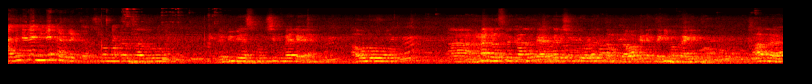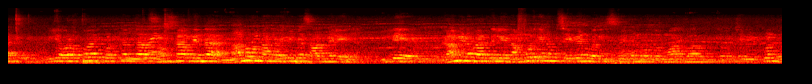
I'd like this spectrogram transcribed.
ಅದನ್ನೆಲ್ಲ ನೀವೇ ತಡೆಗಟ್ಟು ಎಂ ಬಿ ಬಿ ಎಸ್ ಮುಗಿಸಿದ ಮೇಲೆ ಅವರು ಹಣ ಗಳಿಸ್ಬೇಕಾದ್ರೆ ಬೇರೆ ಬೇರೆ ಶಕ್ತಿ ಒಳಗೆ ತಮ್ಮ ದವಾಖಾನೆ ತೆಗಿಬೇಕಾಗಿತ್ತು. ಆದ್ರೆ ಇಲ್ಲಿ ಅವರಪ್ಪ ಕೊಟ್ಟಂತ ಸಂಸ್ಕಾರದಿಂದ ನಾನು ನಾನು ಎಂ ಬಿ ಬಿ ಎಸ್ ಆದಮೇಲೆ ಇಲ್ಲಿ ಗ್ರಾಮೀಣ ಭಾಗದಲ್ಲಿ ನಮ್ಮೂರಿಗೆ ನಮ್ಮ ಸೇವೆಯನ್ನು ಒದಗಿಸಬೇಕನ್ನೋ ಒಂದು ಮಹತ್ವ ಇಟ್ಕೊಂಡು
